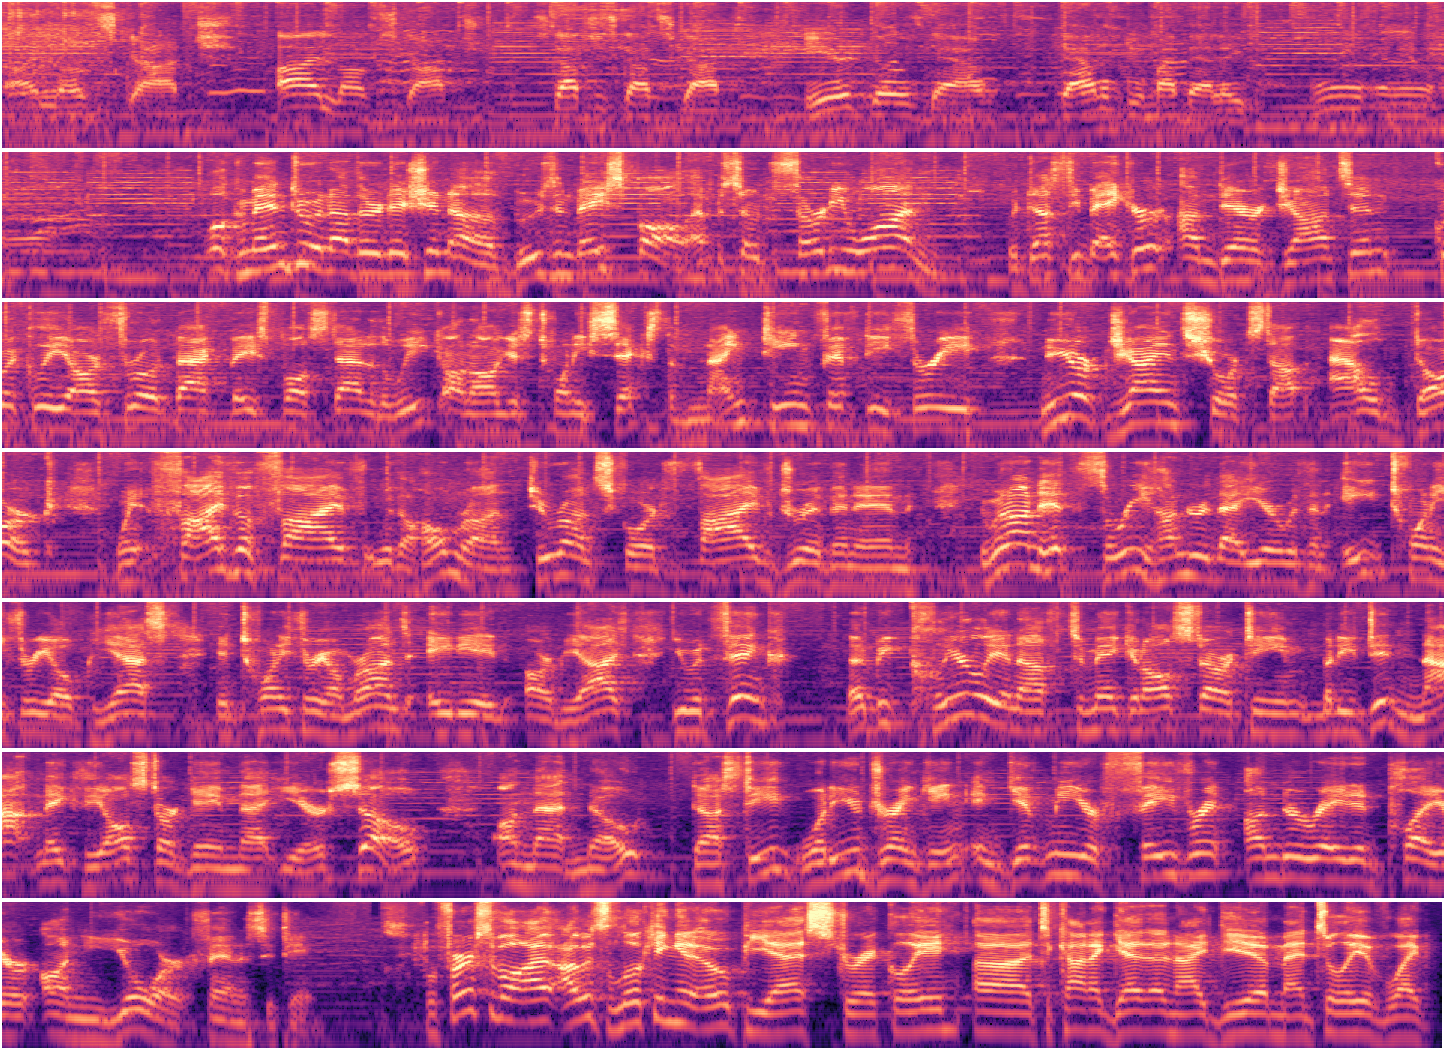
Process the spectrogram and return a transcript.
I love scotch. I love scotch. Scotch is got scotch. Here it goes down, down into my belly. Mm-hmm. Welcome into another edition of Booze and Baseball, episode 31. With Dusty Baker, I'm Derek Johnson. Quickly, our throwback baseball stat of the week on August 26th of 1953, New York Giants shortstop Al Dark went 5 of 5 with a home run, two runs scored, five driven in. He went on to hit 300 that year with an 823 OPS, hit 23 home runs, 88 RBIs. You would think That'd be clearly enough to make an all star team, but he did not make the all star game that year. So, on that note, Dusty, what are you drinking? And give me your favorite underrated player on your fantasy team. Well, first of all, I, I was looking at OPS strictly uh, to kind of get an idea mentally of like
